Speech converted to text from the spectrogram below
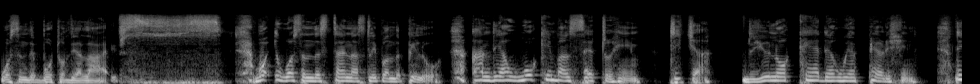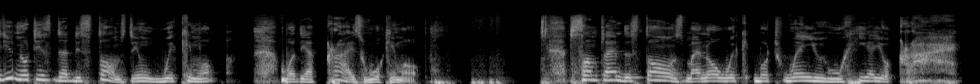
was in the boat of their lives. But he was in the stand asleep on the pillow. And they awoke him and said to him, Teacher, do you not care that we are perishing? Did you notice that the storms didn't wake him up, but their cries woke him up? Sometimes the storms might not wake, but when you hear your cry,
